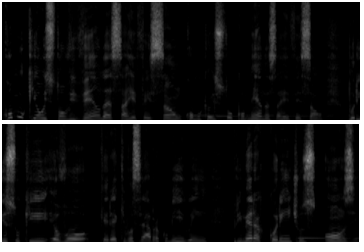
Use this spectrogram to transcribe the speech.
como que eu estou vivendo essa refeição, como que eu estou comendo essa refeição. Por isso que eu vou querer que você abra comigo em 1 Coríntios 11.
